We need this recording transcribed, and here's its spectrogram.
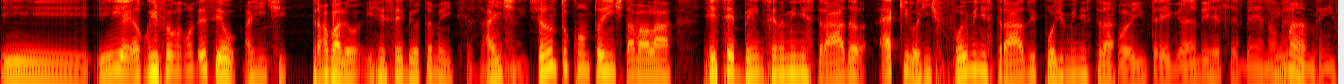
E, e, e foi o que aconteceu. A gente trabalhou e recebeu também. A gente, Exatamente. tanto quanto a gente tava lá recebendo, sendo ministrado, é aquilo. A gente foi ministrado e pôde ministrar. Foi entregando e recebendo ao Sim, mesmo mano. tempo.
